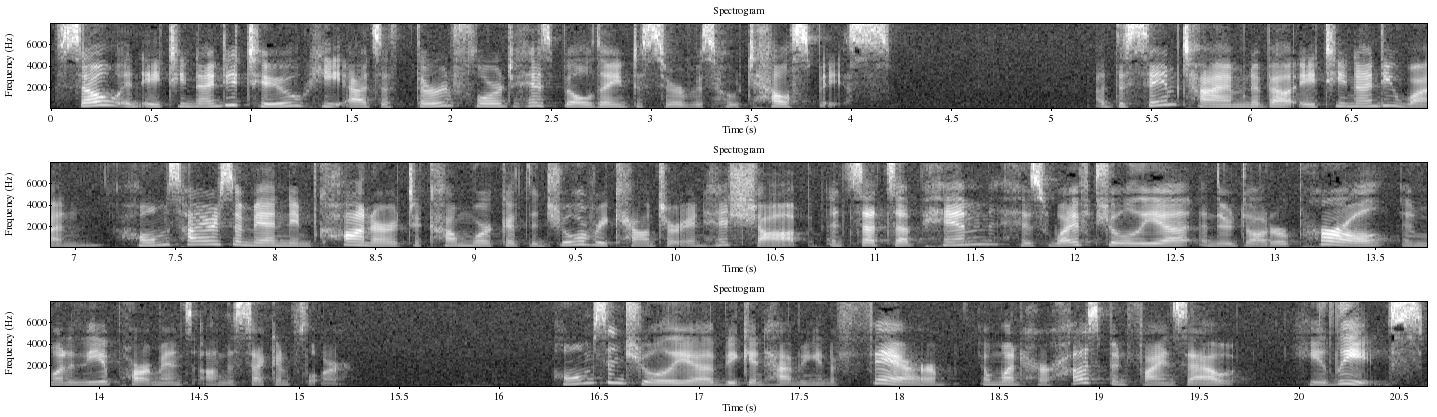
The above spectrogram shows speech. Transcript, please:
So in 1892, he adds a third floor to his building to serve as hotel space. At the same time, in about 1891, Holmes hires a man named Connor to come work at the jewelry counter in his shop and sets up him, his wife Julia, and their daughter Pearl in one of the apartments on the second floor. Holmes and Julia begin having an affair, and when her husband finds out, he leaves.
